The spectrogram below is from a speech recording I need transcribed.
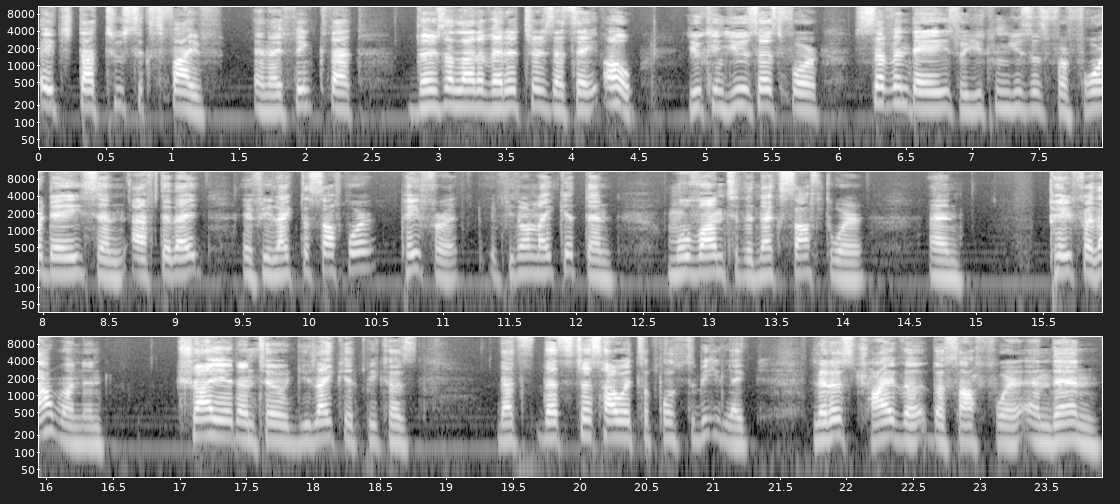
H.265 and I think that there's a lot of editors that say, "Oh, you can use us for 7 days or you can use us for 4 days and after that, if you like the software, pay for it. If you don't like it, then move on to the next software and pay for that one and try it until you like it because that's that's just how it's supposed to be like let us try the the software and then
